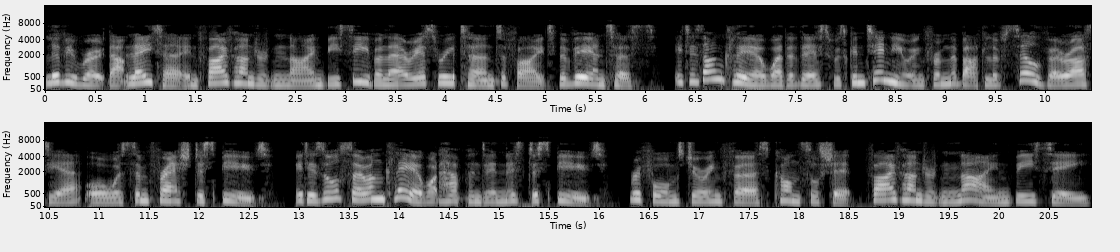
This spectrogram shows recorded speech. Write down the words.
Livy wrote that later in 509 BC Valerius returned to fight the Veientes. It is unclear whether this was continuing from the Battle of Silva Arsia, or was some fresh dispute. It is also unclear what happened in this dispute. Reforms during First Consulship, 509 BC.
